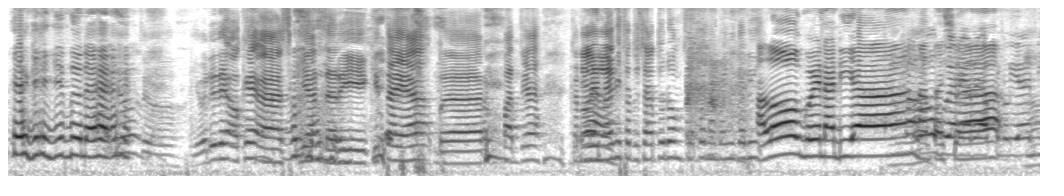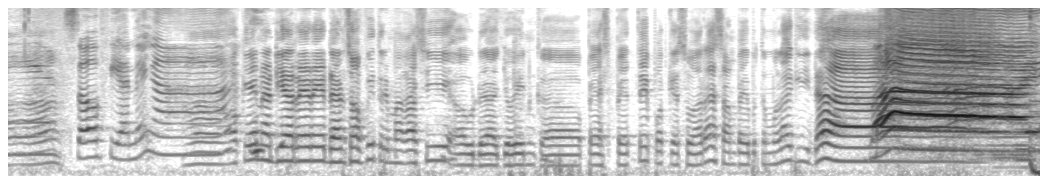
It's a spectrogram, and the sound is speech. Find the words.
ya kayak gitu deh. Tuh. Yaudah deh, oke eh, sekian dari kita ya berempat ya. Kenalin lagi satu-satu dong, siapa namanya tadi? Halo, gue Nadia, Halo, gue Rera Natasha. Penuliani. Sofia Nenga. Eh, Oke Nadia Rere dan Sofi terima kasih eh, udah join ke PSPT Podcast Suara sampai bertemu lagi dah. Bye.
